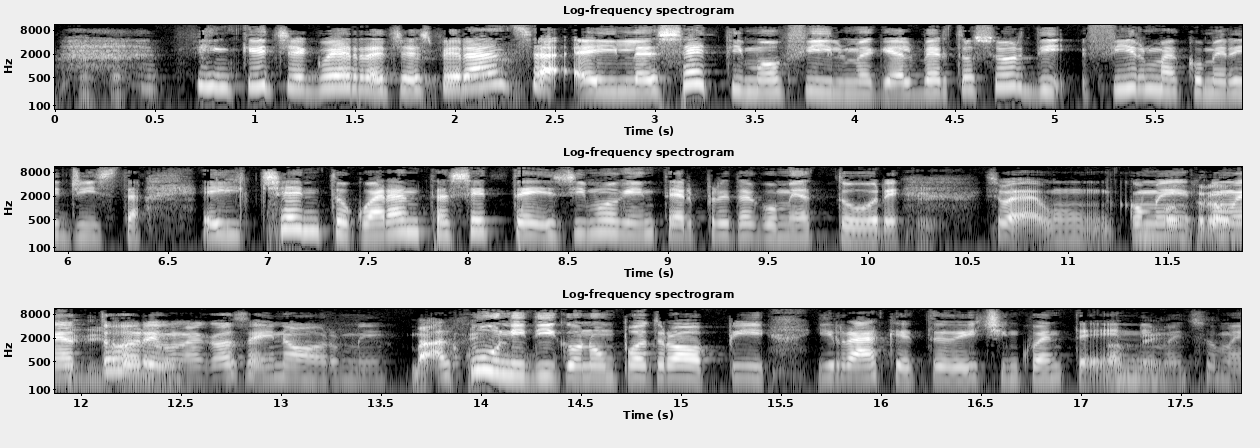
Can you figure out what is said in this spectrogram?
Finché c'è guerra c'è speranza è il settimo film che Alberto Sordi firma come regista, è il 147esimo che interpreta come attore. Insomma, un, come, un come attore è una cosa enorme. Ma Alcuni fi- dicono un po' troppi il racket dei cinquantenni, ma insomma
